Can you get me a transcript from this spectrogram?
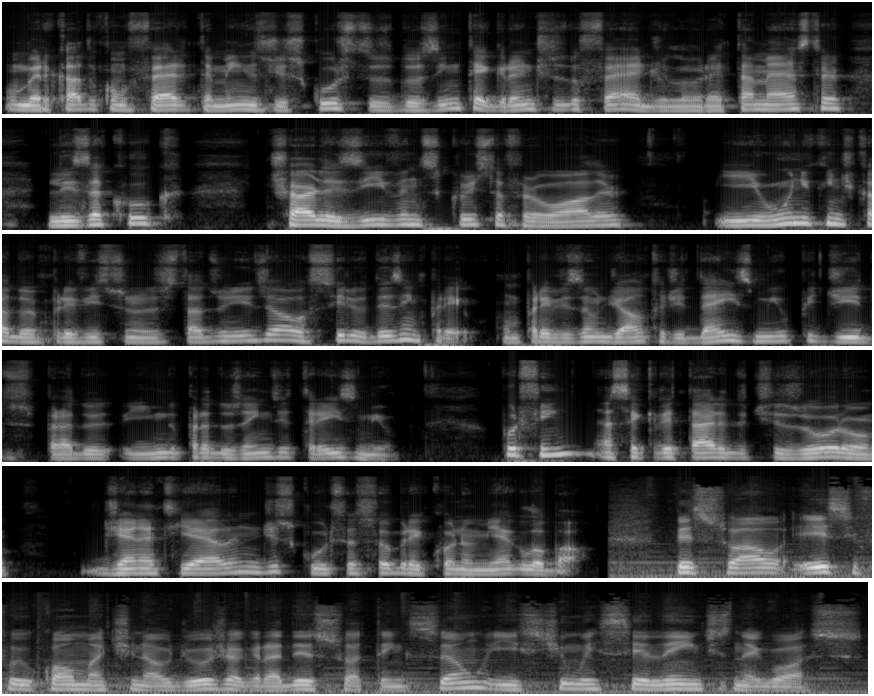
O mercado confere também os discursos dos integrantes do Fed, Loretta Mester, Lisa Cook, Charles Evans, Christopher Waller, e o único indicador previsto nos Estados Unidos é o auxílio-desemprego, com previsão de alta de 10 mil pedidos, indo para 203 mil. Por fim, a secretária do Tesouro, Janet Yellen discursa sobre a economia global. Pessoal, esse foi o call matinal de hoje. Agradeço a atenção e estimo excelentes negócios.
